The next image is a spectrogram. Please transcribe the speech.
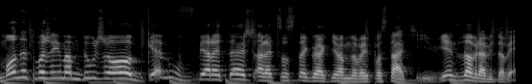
Monet może i mam dużo, gemów w miarę też, ale co z tego jak nie mam nowej postaci. Więc dobra widzowie,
